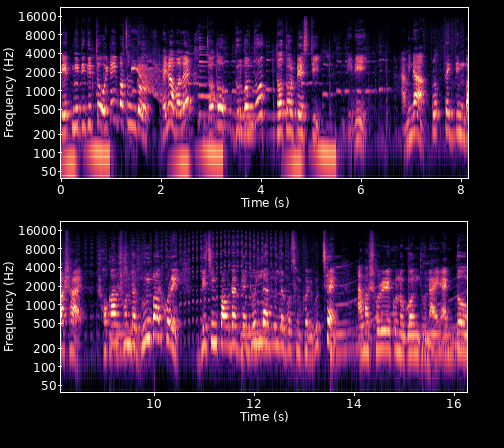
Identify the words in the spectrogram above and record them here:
পেতনি দিদির তো ওইটাই পছন্দ, তাই না বলে? যত দুর্গন্ধ, তত টেস্টি। দিদি, আমি না প্রত্যেক দিন বাসায় সকাল, সন্ধ্যা দুইবার করে ব্লিচিং পাউডার দিয়ে ডুল্লা ডুল্লা গোসল করি, বুঝছেন? আমার শরীরে কোনো গন্ধ নাই, একদম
